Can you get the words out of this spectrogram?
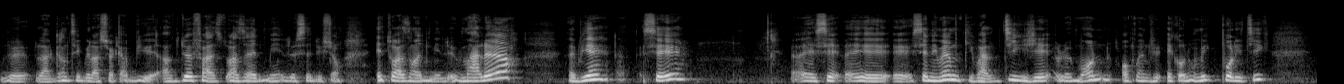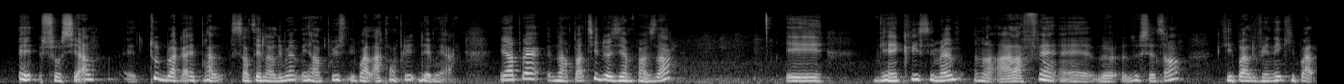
de la grande tribulation qui a eu en deux phases, trois ans et demi de séduction et trois ans et demi de malheur, eh bien, c'est c'est lui-même qui va diriger le monde au point de vue économique, politique et social et tout le bagage pour sentir dans lui-même et en plus, il va accomplir des miracles. Et après, dans la partie deuxième phase là, et il y a un Christ même à la fin euh, de, ce temps qui parle venir, qui parle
